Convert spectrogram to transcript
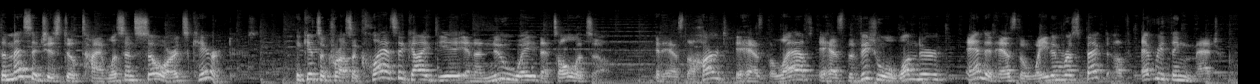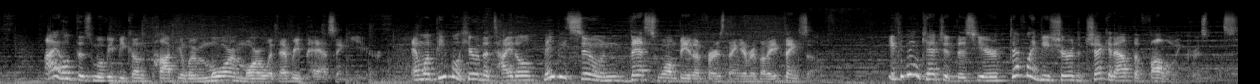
The message is still timeless, and so are its characters. It gets across a classic idea in a new way that's all its own. It has the heart, it has the laughs, it has the visual wonder, and it has the weight and respect of everything magical. I hope this movie becomes popular more and more with every passing year. And when people hear the title, maybe soon this won't be the first thing everybody thinks of. If you didn't catch it this year, definitely be sure to check it out the following Christmas.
